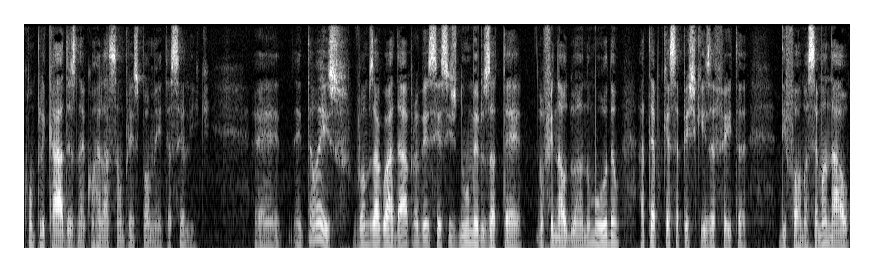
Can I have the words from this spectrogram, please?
complicadas né, com relação principalmente à Selic. É, então é isso. Vamos aguardar para ver se esses números até o final do ano mudam, até porque essa pesquisa é feita de forma semanal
